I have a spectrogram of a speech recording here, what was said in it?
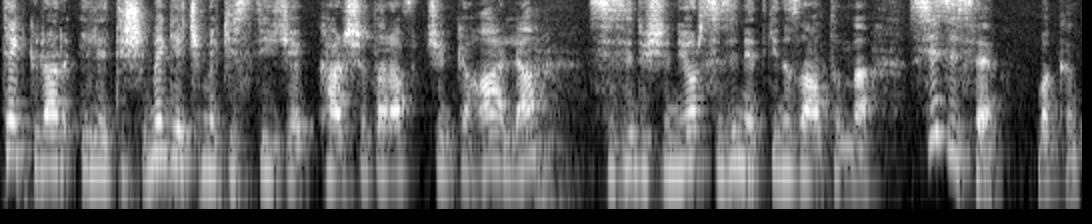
tekrar iletişime geçmek isteyecek karşı taraf. Çünkü hala sizi düşünüyor sizin etkiniz altında. Siz ise bakın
